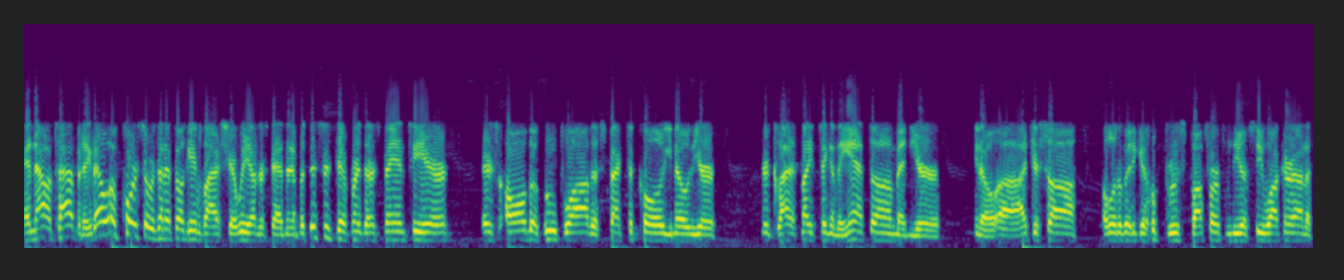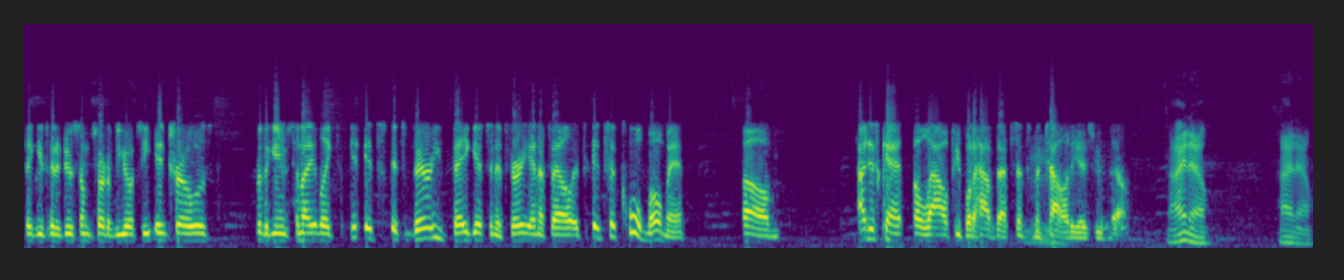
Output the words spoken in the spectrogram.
and now it's happening. Now, of course, there was NFL games last year. We understand that, but this is different. There's fans here. There's all the hoopla, the spectacle. You know, your your Gladys Knight singing the anthem, and your you know, uh, I just saw a little bit ago Bruce Buffer from the UFC walking around. I think he's going to do some sort of UFC intros for the games tonight. Like it, it's it's very Vegas and it's very NFL. It's it's a cool moment. Um, I just can't allow people to have that sentimentality, as you know. I know, I know.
